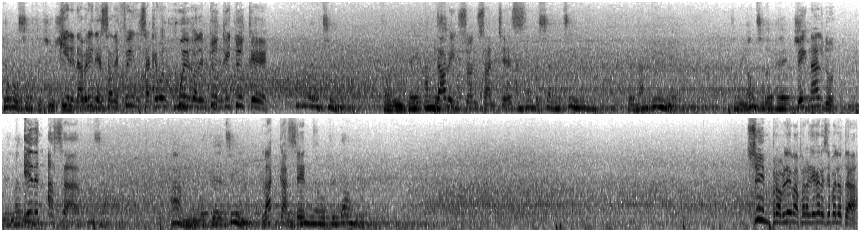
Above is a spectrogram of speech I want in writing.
Double substitution. Quieren abrir esa defensa. Qué buen juego de Tuque y Tuque. Number 18, Felipe Anderson. Davinson And Sánchez. number 17, Fernandinho. Coming onto the pitch. 11, Eden Hazard. And number 13, Lacazette. Sin problemas para llegar a esa pelota.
